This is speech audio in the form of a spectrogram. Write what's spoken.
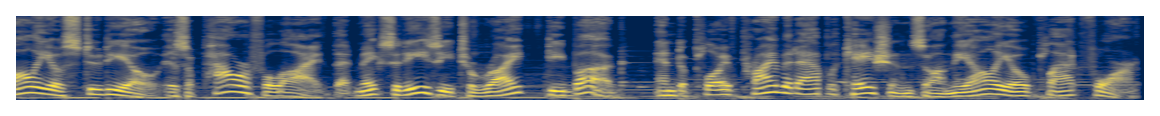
Aleo Studio is a powerful IDE that makes it easy to write, debug, and deploy private applications on the Aleo platform.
